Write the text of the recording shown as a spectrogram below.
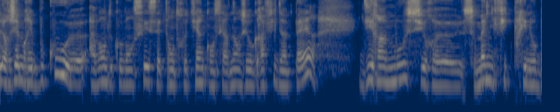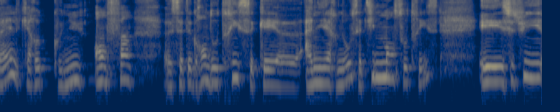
Alors j'aimerais beaucoup, euh, avant de commencer cet entretien concernant Géographie d'un père, dire un mot sur euh, ce magnifique prix Nobel qui a reconnu enfin euh, cette grande autrice qu'est Annie Ernaux, cette immense autrice. Et je suis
